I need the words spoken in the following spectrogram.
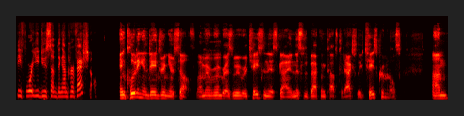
before you do something unprofessional. Including endangering yourself. I mean, remember as we were chasing this guy, and this was back when cops could actually chase criminals. Um,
